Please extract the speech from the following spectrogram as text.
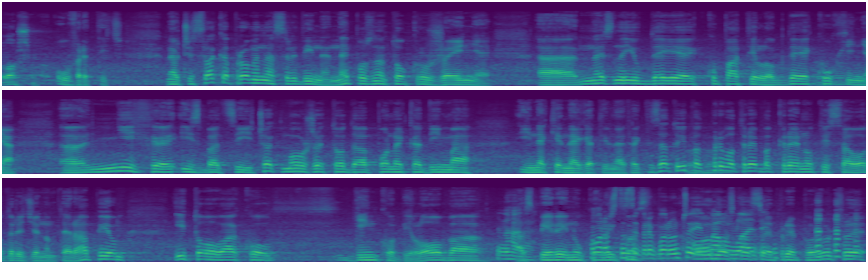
Loše. u vrtić. Znači, svaka promjena sredine, nepoznato okruženje, a, ne znaju gde je kupatilo, gde je kuhinja, njih e, izbaci i čak može to da ponekad ima i neke negativne efekte. Zato ipak prvo treba krenuti sa određenom terapijom i to ovako ginko biloba, Da. aspirin ukoliko... Ono što se preporučuje i malo Ono što mlađim. se preporučuje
